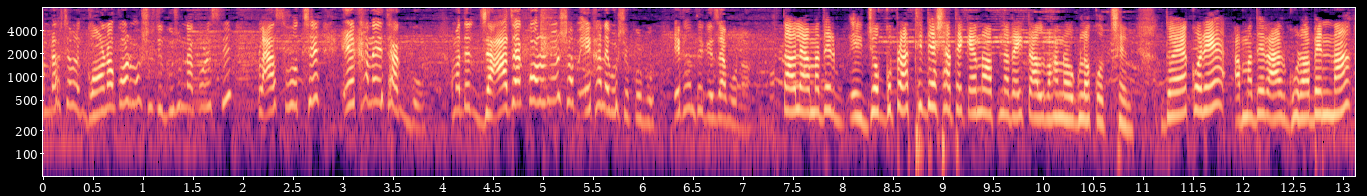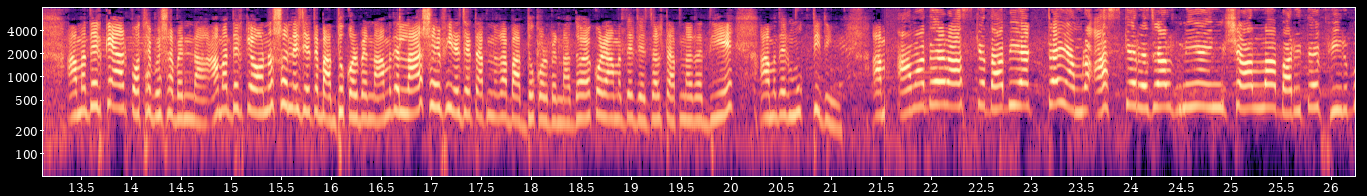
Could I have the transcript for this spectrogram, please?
আমরা হচ্ছে আমরা গণকর্মসূচি ঘোষণা করেছি প্লাস হচ্ছে এখানেই থাকব। আমাদের যা যা করণীয় সব এখানে বসে করব এখান থেকে যাব না। তাহলে আমাদের এই যোগ্য প্রার্থীদের সাথে কেন আপনারা এই তালবাহানাগুলো করছেন? দয়া করে আমাদের আর ঘোরাবেন না আমাদেরকে আর পথে বসাবেন না আমাদেরকে অনশনে যেতে বাধ্য করবেন না আমাদের লাশ হয়ে ফিরে যেতে আপনারা বাধ্য করবেন না। দয়া করে আমাদের রেজাল্ট আপনারা দিয়ে আমাদের মুক্তি দিন। আমাদের আজকে দাবি একটাই আমরা আজকে রেজাল্ট নিয়ে ইনশাআল্লাহ বাড়িতে ফিরব।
